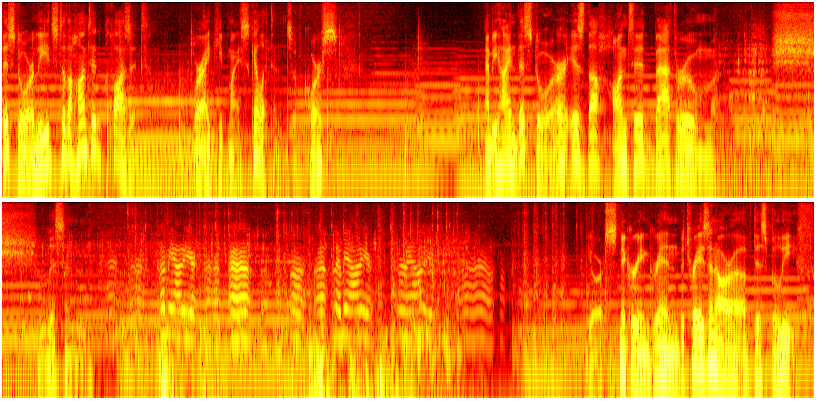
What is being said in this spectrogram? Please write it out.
This door leads to the haunted closet, where I keep my skeletons, of course. And behind this door is the haunted bathroom. Shh, listen. Let me out of here. Let me out of here. Let me out of here. Your snickering grin betrays an aura of disbelief,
